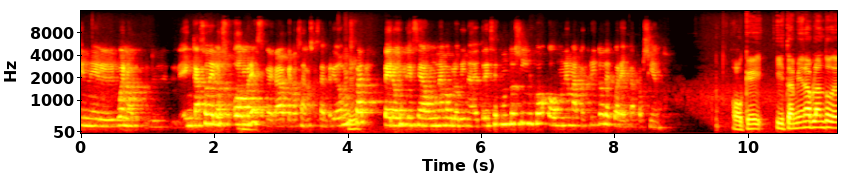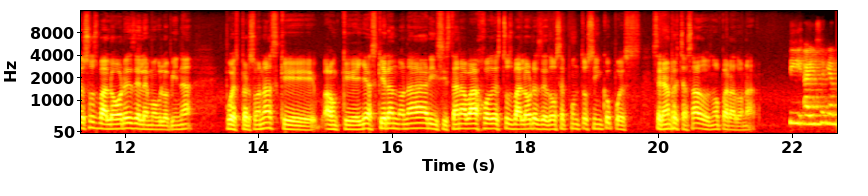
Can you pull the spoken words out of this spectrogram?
En el, bueno, en caso de los hombres, claro que no sabemos que está en periodo menstrual, pero en que sea una hemoglobina de 13.5 o un hematocrito de 40%. Ok, y también hablando de esos valores de la hemoglobina, pues personas que, aunque ellas quieran donar y si están abajo de estos valores de 12.5, pues serían rechazados, ¿no? Para donar. Sí, ahí serían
